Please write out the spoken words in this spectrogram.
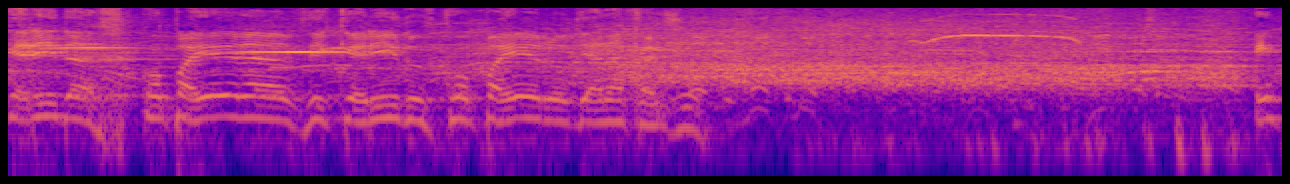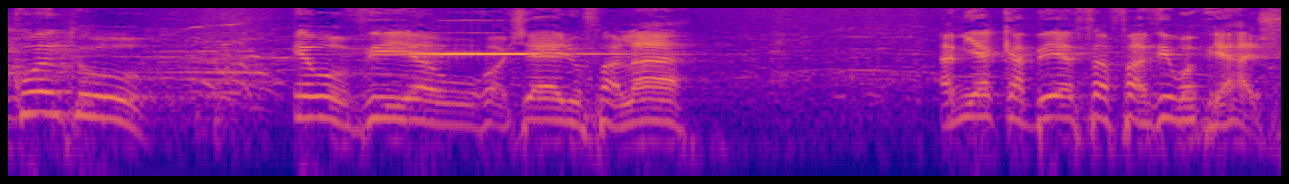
Queridas companheiras e queridos companheiros de Aracaju. Enquanto eu ouvia o Rogério falar, a minha cabeça fazia uma viagem.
